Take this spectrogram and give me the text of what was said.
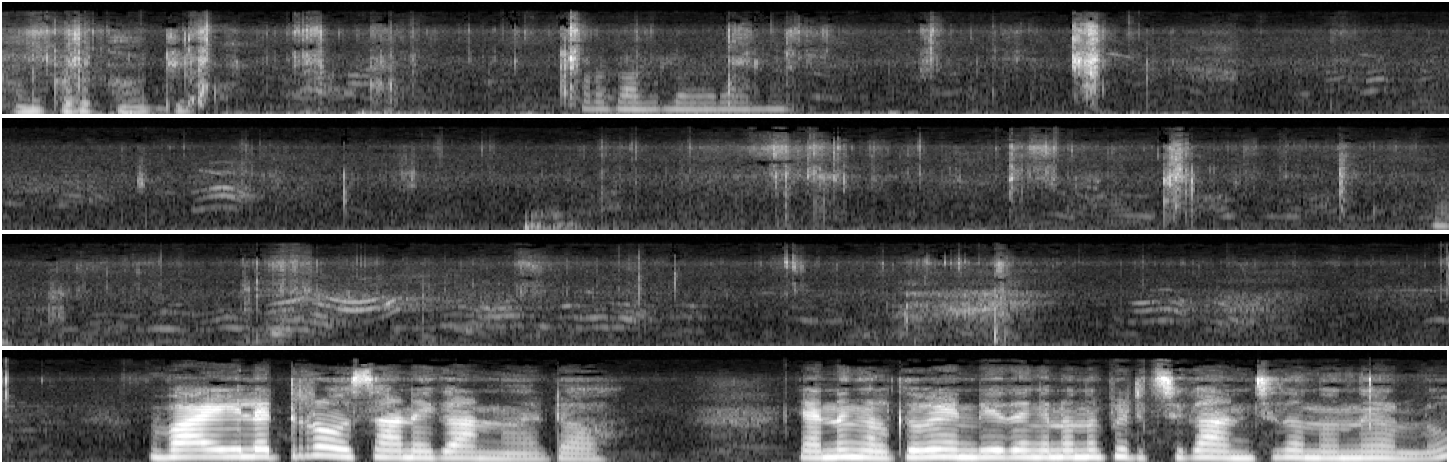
നമുക്കവിടെ കാണില്ല. വയലറ്റ് റോസാണ് ഈ കാണുന്നത് കേട്ടോ. ഞാൻ നിങ്ങൾക്ക് വേണ്ടി ഇതിങ്ങനെ ഒന്ന് പിടിച്ച് കാണിച്ചു തന്നേ ഉള്ളൂ.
